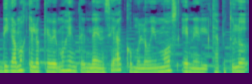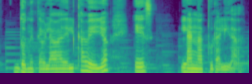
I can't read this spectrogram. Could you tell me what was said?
digamos que lo que vemos en tendencia, como lo vimos en el capítulo donde te hablaba del cabello, es la naturalidad.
